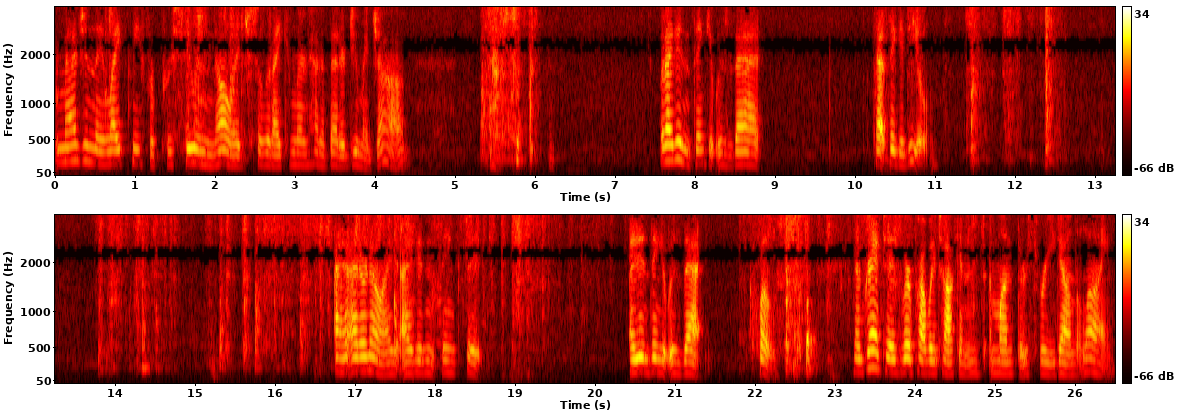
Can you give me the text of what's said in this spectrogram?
imagine they like me for pursuing knowledge so that I can learn how to better do my job. but I didn't think it was that that big a deal. I, I don't know. I, I didn't think that I didn't think it was that close. Now, granted, we're probably talking a month or three down the line.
